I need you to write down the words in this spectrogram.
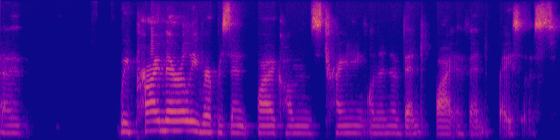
uh, we primarily represent Biocommons training on an event by event basis.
